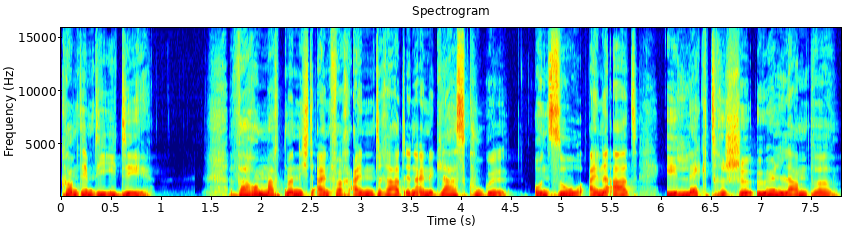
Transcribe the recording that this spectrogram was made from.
kommt ihm die Idee. Warum macht man nicht einfach einen Draht in eine Glaskugel und so eine Art elektrische Öllampe?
